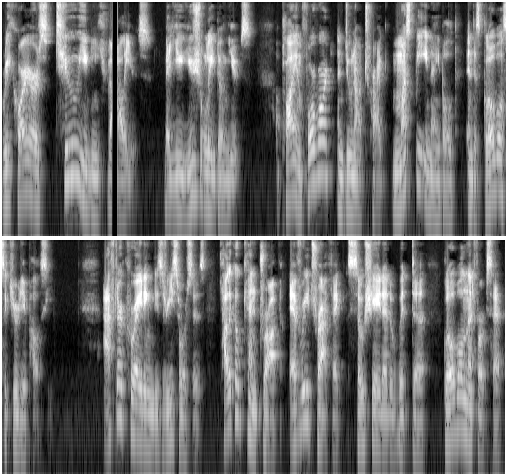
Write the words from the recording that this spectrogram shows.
requires two unique values that you usually don't use. Apply and forward and do not track must be enabled in this global security policy. After creating these resources, Calico can drop every traffic associated with the global network set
